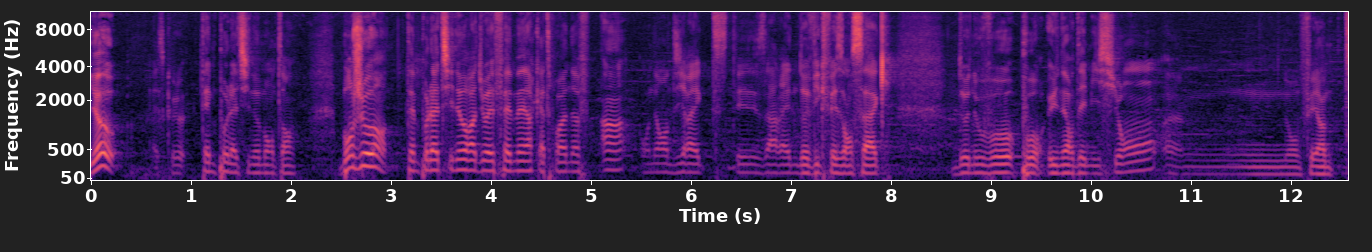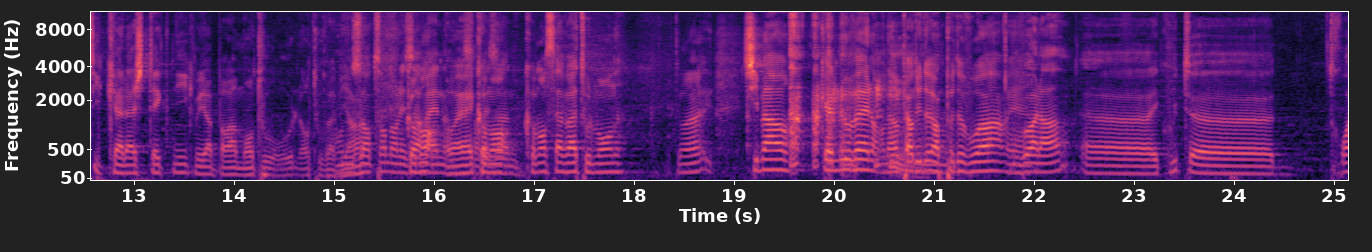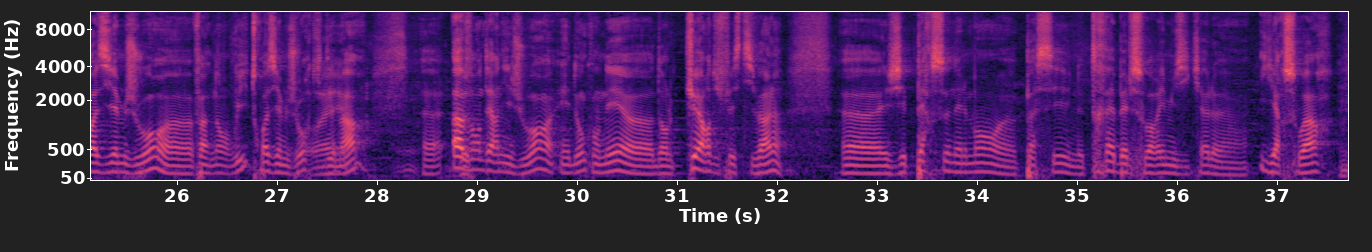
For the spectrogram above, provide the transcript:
Yo Est-ce que le Tempo Latino m'entend Bonjour, Tempo Latino, Radio FMR 89.1. On est en direct des arènes de Vic Fezensac. De nouveau pour une heure d'émission. Euh, on fait un petit calage technique, mais apparemment tout roule, non, tout va On bien. nous entend dans les comment, arènes. ouais, ça comment, ça va tout le monde? Chimao, quelle nouvelle? On a perdu de- un peu de voix. mais- Voilà, euh, écoute, euh, troisième jour, euh, enfin non, oui, troisième jour qui Ouais. démarre, euh, avant-dernier jour, et donc on est euh, dans le cœur du festival. Euh, J'ai personnellement euh, passé une très belle soirée musicale euh, hier soir, Mhm.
